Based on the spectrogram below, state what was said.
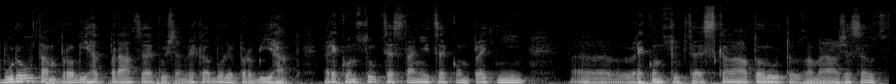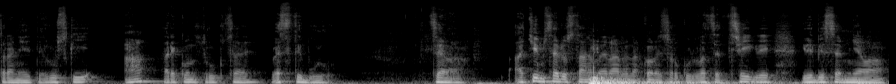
budou tam probíhat práce, jak už jsem říkal, bude probíhat rekonstrukce stanice kompletní, eh, rekonstrukce eskalátorů, to znamená, že se odstraní ty ruský a rekonstrukce vestibulu. Celá a tím se dostaneme na, na konec roku 23, kdy, kdyby se měla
